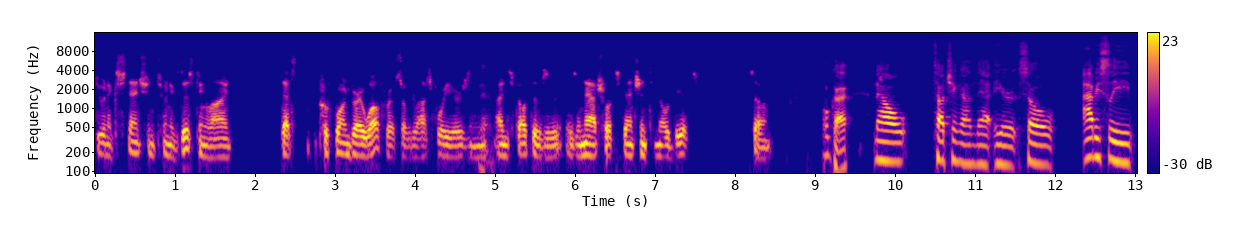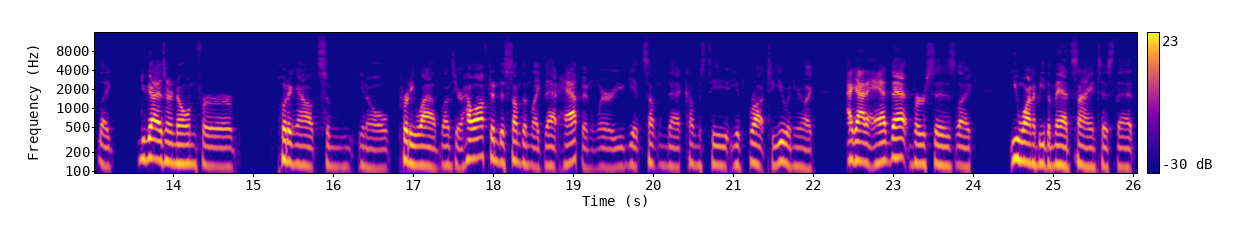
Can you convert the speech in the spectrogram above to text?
do an extension to an existing line that's performed very well for us over the last four years? And Yeah. I just felt it was, a, it was a natural extension to Mil Dias. So, Okay. Now, touching on that here, so obviously, like you guys are known for putting out some, you know, pretty wild blends here. How often does something like that happen, where you get something that comes to you, gets brought to you, and you're like, I got to add that, versus like you want to be the mad scientist that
